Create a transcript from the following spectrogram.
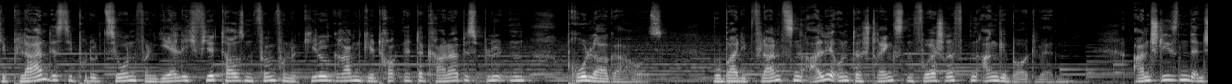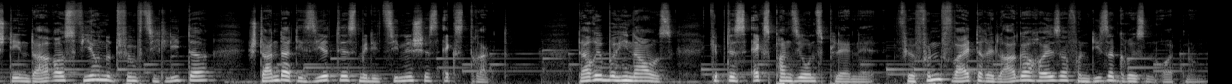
Geplant ist die Produktion von jährlich 4500 Kilogramm getrockneter Cannabisblüten pro Lagerhaus, wobei die Pflanzen alle unter strengsten Vorschriften angebaut werden. Anschließend entstehen daraus 450 Liter standardisiertes medizinisches Extrakt. Darüber hinaus gibt es Expansionspläne für fünf weitere Lagerhäuser von dieser Größenordnung.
